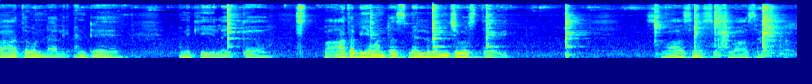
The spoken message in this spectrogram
పాత ఉండాలి. అంటే మనకి లైక్ పాత బియ్యం అంటే స్మెల్ మంచిగా వస్తాయి Šla sem se, šla sem.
